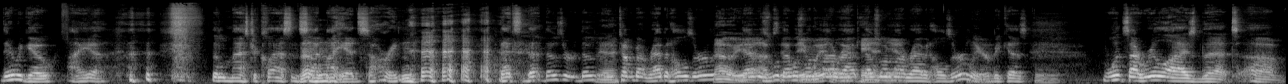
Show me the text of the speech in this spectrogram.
there we go. I uh, little master class inside my head. Sorry, that's that. Those are those. We were talking about rabbit holes earlier. Oh, yeah, that was that was one of my will, it rab- that was one of yeah. Mm-hmm. my rabbit holes earlier because once I realized that um,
